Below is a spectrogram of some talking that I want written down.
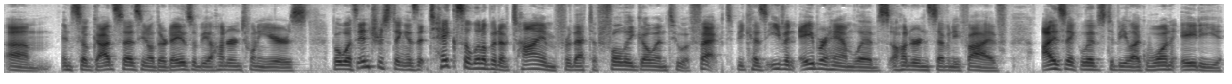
Um, and so God says, you know, their days will be 120 years. But what's interesting is it takes a little bit of time for that to fully go into effect because even Abraham lives 175. Isaac lives to be like 180.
